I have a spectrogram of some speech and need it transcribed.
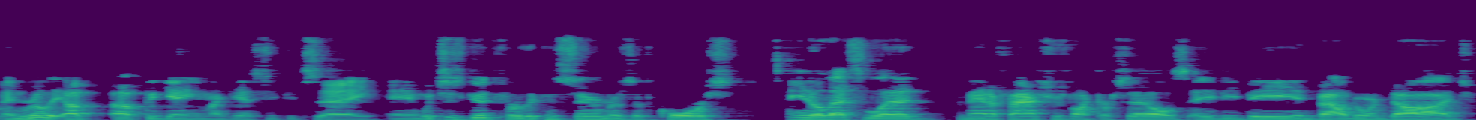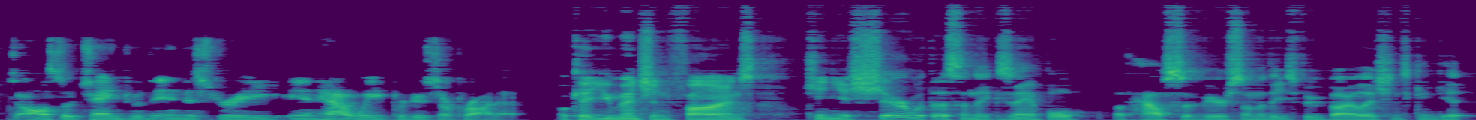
and really up up the game, I guess you could say, and which is good for the consumers, of course you know, that's led manufacturers like ourselves, ABB and Baldor and Dodge, to also change with the industry in how we produce our product. Okay, you mentioned fines. Can you share with us an example of how severe some of these food violations can get?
